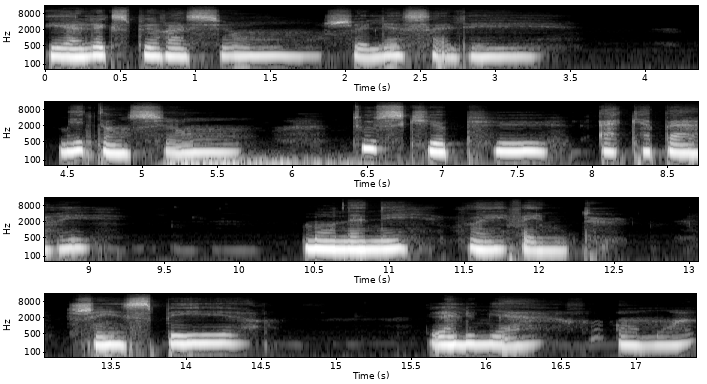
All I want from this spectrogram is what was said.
Et à l'expiration, je laisse aller mes tensions, tout ce qui a pu accaparer mon année 2022. J'inspire la lumière en moi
